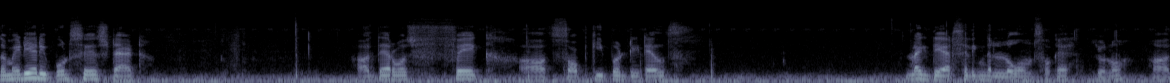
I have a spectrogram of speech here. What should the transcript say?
The media report says that uh, there was fake uh, shopkeeper details, like they are selling the loans. Okay, you know, uh,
